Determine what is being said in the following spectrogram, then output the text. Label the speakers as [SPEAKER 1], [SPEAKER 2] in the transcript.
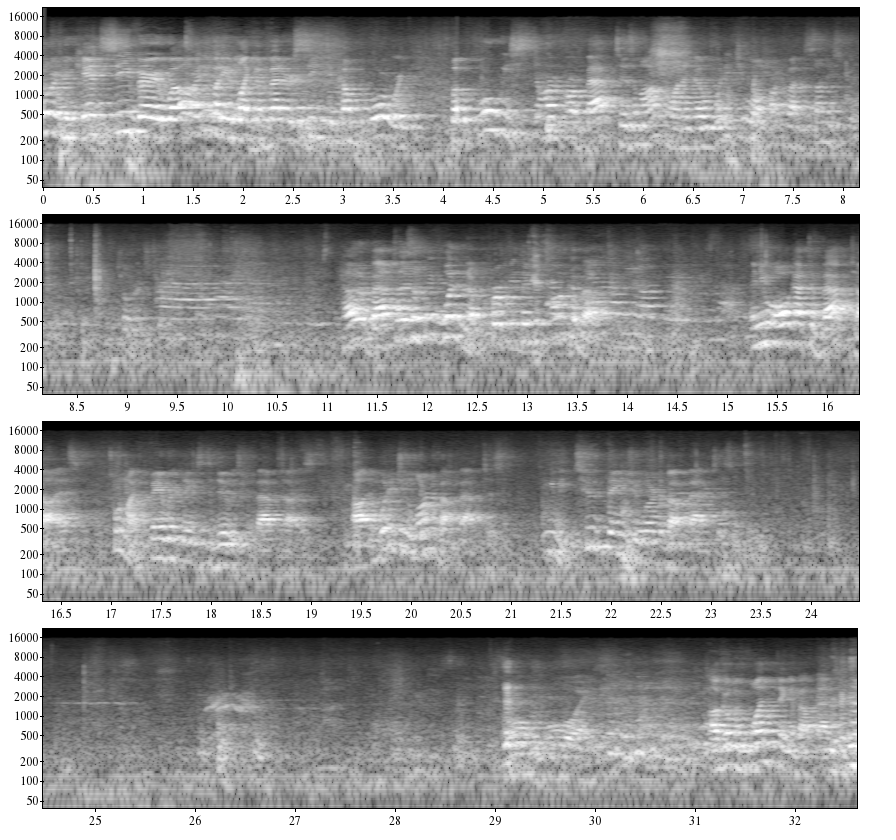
[SPEAKER 1] children who can't see very well, or anybody who'd like a better seat to come forward. But before we start our baptism, I want to know what did you all talk about in Sunday school? Children's church. How to baptize? I what an appropriate thing to talk about. And you all got to baptize. It's one of my favorite things to do is to baptize. Uh, and what did you learn about baptism? Give me two things you learned about baptism. Oh boy. I'll go with one thing about baptism.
